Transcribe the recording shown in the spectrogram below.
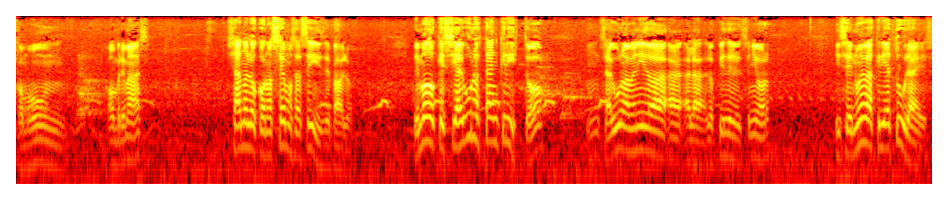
como un hombre más, ya no lo conocemos así, dice Pablo. De modo que si alguno está en Cristo, si alguno ha venido a, a, a, los pies del Señor, dice, nueva criatura es.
